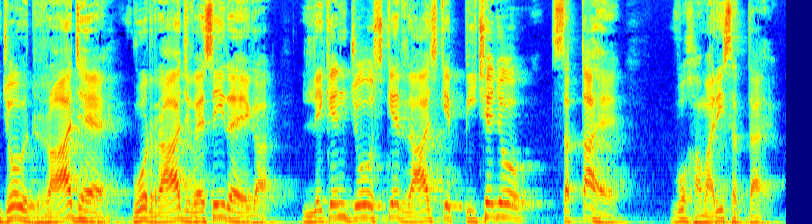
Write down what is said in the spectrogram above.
जो राज है वो राज वैसे ही रहेगा। लेकिन जो उसके राज के पीछे जो सत्ता है वो हमारी सत्ता है।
